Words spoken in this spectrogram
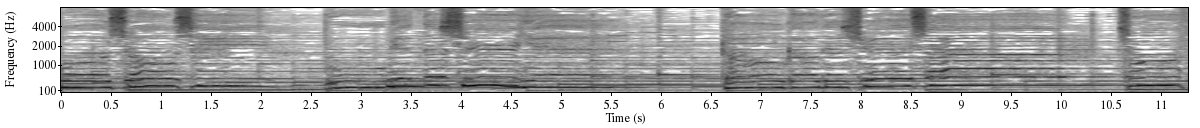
我熟悉不变的誓言。高高的雪山，祝福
